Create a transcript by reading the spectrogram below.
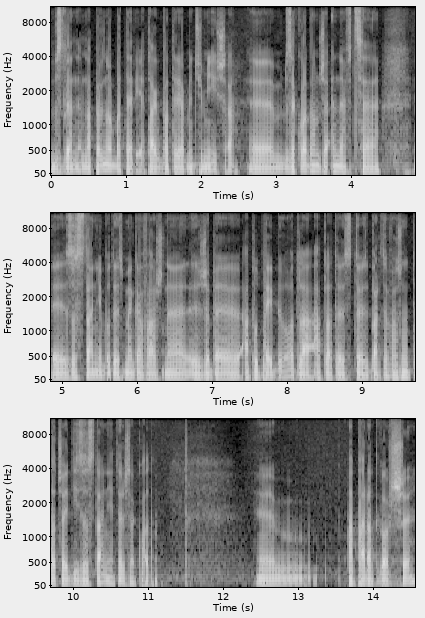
względem? Na pewno baterię, tak? Bateria będzie mniejsza. Zakładam, że NFC e, zostanie, bo to jest mega ważne, żeby Apple Pay było. Dla Apple'a to jest, to jest bardzo ważne. Touch ID zostanie też zakładam. Aparat gorszy?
